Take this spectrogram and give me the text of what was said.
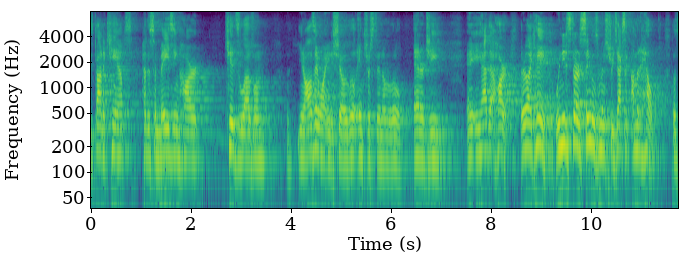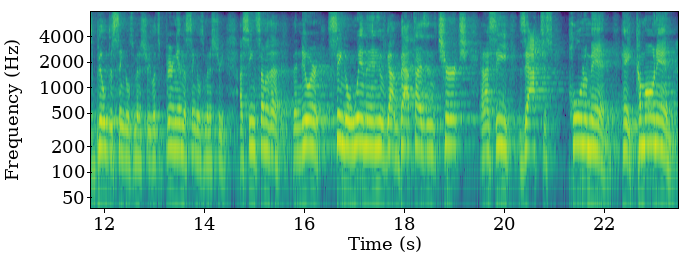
He's gone to camps, had this amazing heart. Kids love him. You know, all they want you to show a little interest in him, a little energy. And he had that heart. They're like, hey, we need to start a singles ministry. Zach's like, I'm going to help. Let's build the singles ministry. Let's bring in the singles ministry. I've seen some of the, the newer single women who've gotten baptized in the church, and I see Zach just pulling them in. Hey, come on in.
